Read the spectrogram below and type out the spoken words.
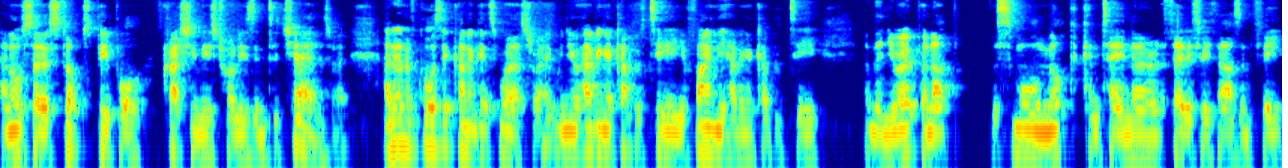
and also stops people crashing these trolleys into chairs, right? And then, of course, it kind of gets worse, right? When you're having a cup of tea, you're finally having a cup of tea, and then you open up the small milk container at 33,000 feet.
